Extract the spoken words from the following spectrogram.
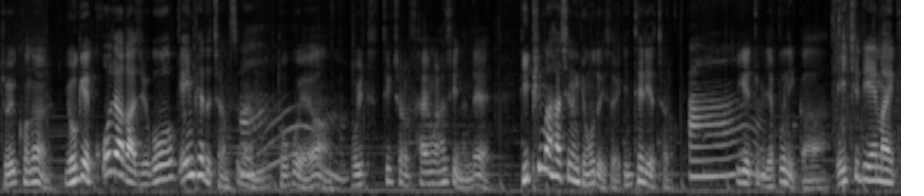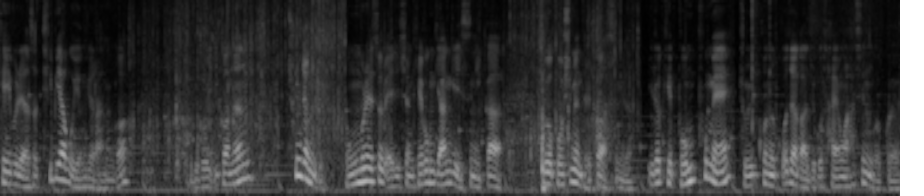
조이콘을 여기에 꽂아가지고 게임패드처럼 쓰는 아. 도구예요. 조이스틱처럼 사용을 할 수 있는데 DP만 하시는 경우도 있어요. 인테리어처럼. 아. 이게 좀 예쁘니까 HDMI 케이블이라서 TV하고 연결하는 거 그리고 이거는 충전기 동물의 숲 에디션 개봉기 한 개 있으니까 그거 보시면 될 것 같습니다. 이렇게 본품에 조이콘을 꽂아 가지고 사용을 하시는 걸 거예요.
